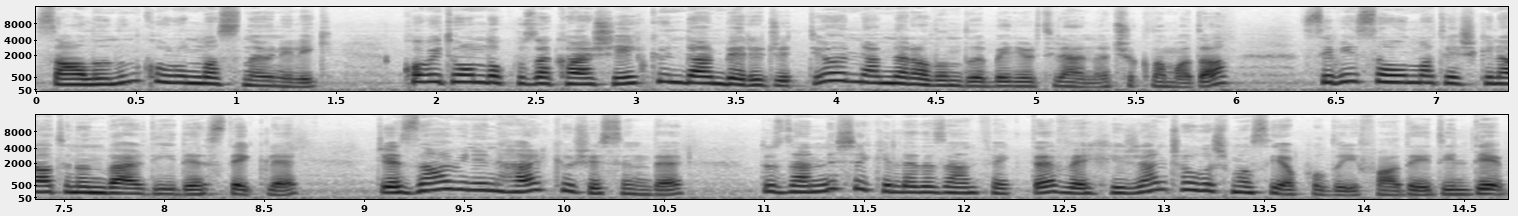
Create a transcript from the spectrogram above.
sağlığının korunmasına yönelik COVID-19'a karşı ilk günden beri ciddi önlemler alındığı belirtilen açıklamada, Sivil Savunma Teşkilatı'nın verdiği destekle cezaevinin her köşesinde düzenli şekilde dezenfekte ve hijyen çalışması yapıldığı ifade edildi.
